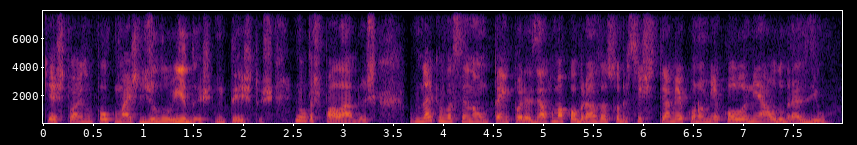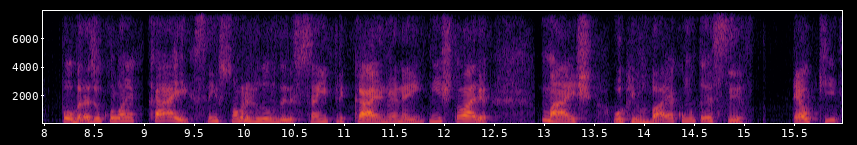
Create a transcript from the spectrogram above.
Questões um pouco mais diluídas em textos. Em outras palavras, não é que você não tem, por exemplo, uma cobrança sobre o sistema e economia colonial do Brasil. Pô, Brasil colônia cai, sem sombra de dúvida, ele sempre cai no Enem em história. Mas o que vai acontecer é o que?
